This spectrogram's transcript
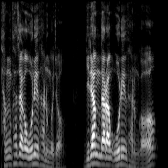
당사자가 원해서 하는 거죠. 니랑 나랑 원해서 하는 거.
